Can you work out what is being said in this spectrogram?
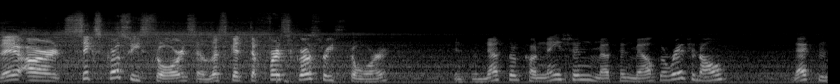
There are six grocery stores. So let's get the first grocery store. It's the Nestle Carnation Malted Milk Original. Next is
